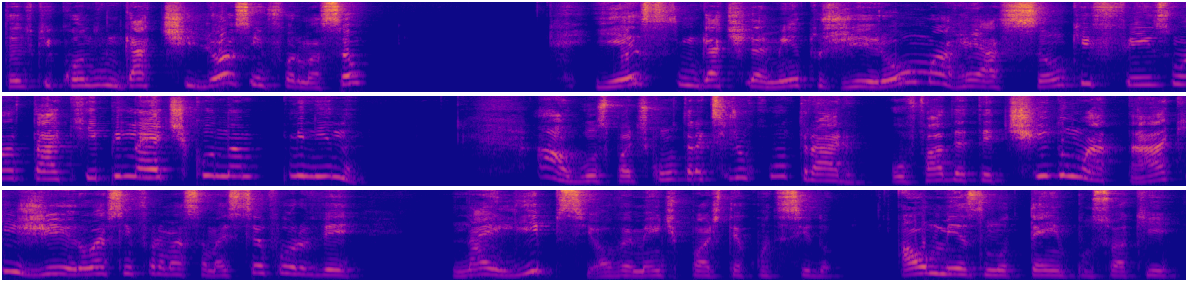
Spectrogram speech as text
Tanto que quando engatilhou essa informação, e esse engatilhamento gerou uma reação que fez um ataque epilético na menina. Ah, alguns podem considerar que seja o contrário. O fato de ter tido um ataque gerou essa informação. Mas se você for ver na elipse, obviamente pode ter acontecido ao mesmo tempo, só que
